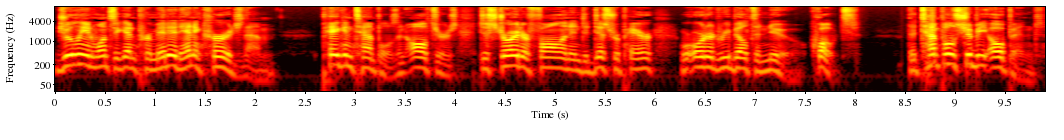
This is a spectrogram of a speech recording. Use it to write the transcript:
Julian once again permitted and encouraged them. Pagan temples and altars, destroyed or fallen into disrepair, were ordered rebuilt anew. Quote, the temples should be opened,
